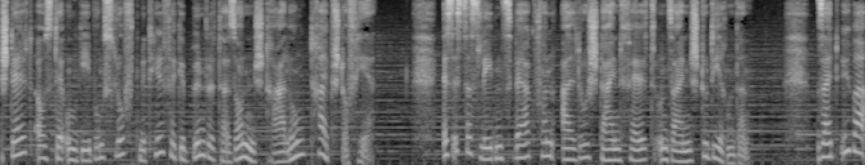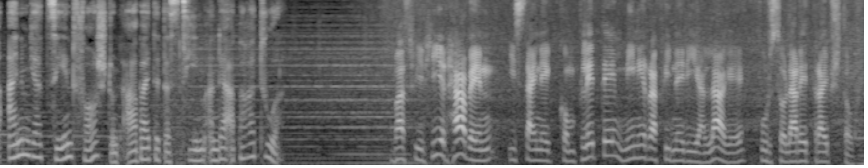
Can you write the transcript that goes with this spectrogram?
stellt aus der Umgebungsluft mit Hilfe gebündelter Sonnenstrahlung Treibstoff her. Es ist das Lebenswerk von Aldo Steinfeld und seinen Studierenden. Seit über einem Jahrzehnt forscht und arbeitet das Team an der Apparatur. Was wir hier haben, ist eine komplette Mini-Raffinerieanlage für solare Treibstoffe.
